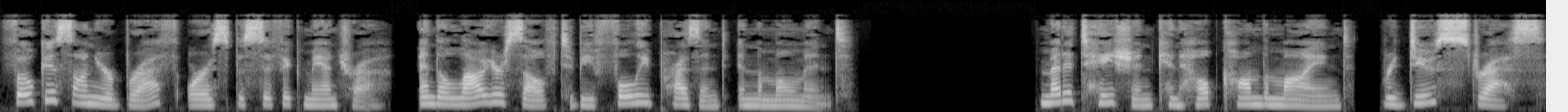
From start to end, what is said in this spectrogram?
Focus on your breath or a specific mantra, and allow yourself to be fully present in the moment. Meditation can help calm the mind, reduce stress,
